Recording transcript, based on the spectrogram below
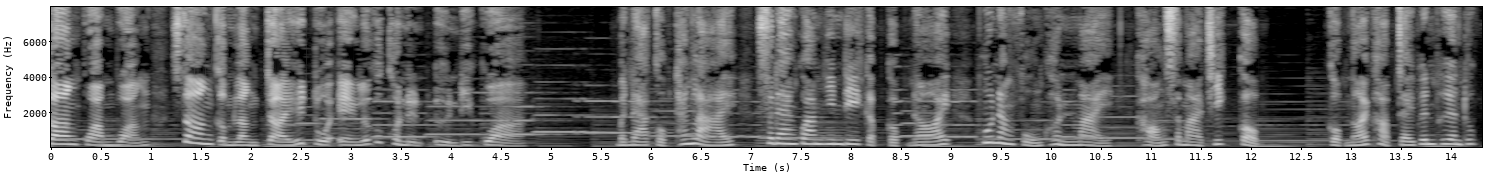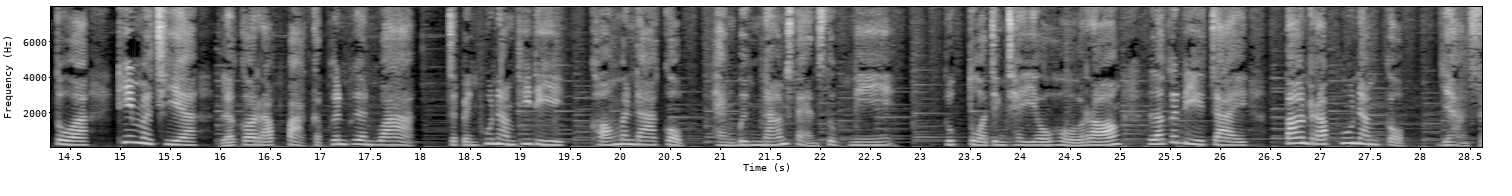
สร้างความหวัง สร้างกำลังใจให้ตัวเองแล้วก็คนอื่น ๆ ดีกว่า บรรดากบทั้งหลาย แสดงความยินดีกับกบน้อย ผู้นำฝูงคนใหม่ของสมาชิกกบกบน้อยขอบใจเพื่อนๆทุกตัวที่มาเชียร์แล้วก็รับปากกับเพื่อนๆว่า จะเป็นผู้นำที่ดีของบรรดากบ แห่งบึงน้ำแสนสุขนี้ ทุกตัวจึงชัยโยโห่ร้อง แล้วก็ดีใจ ต้อนรับผู้นำกบอย่างส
